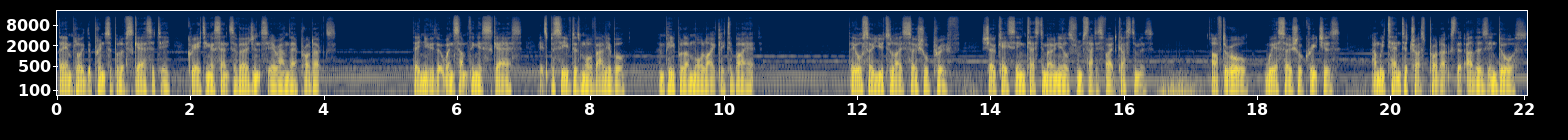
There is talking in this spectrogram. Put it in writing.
They employed the principle of scarcity, creating a sense of urgency around their products. They knew that when something is scarce, it's perceived as more valuable, and people are more likely to buy it. They also utilized social proof, showcasing testimonials from satisfied customers. After all, we're social creatures, and we tend to trust products that others endorse.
